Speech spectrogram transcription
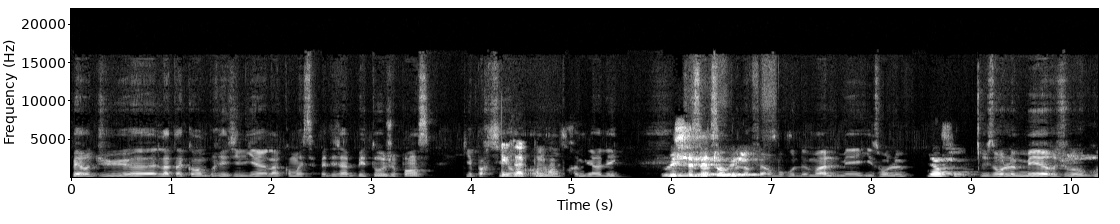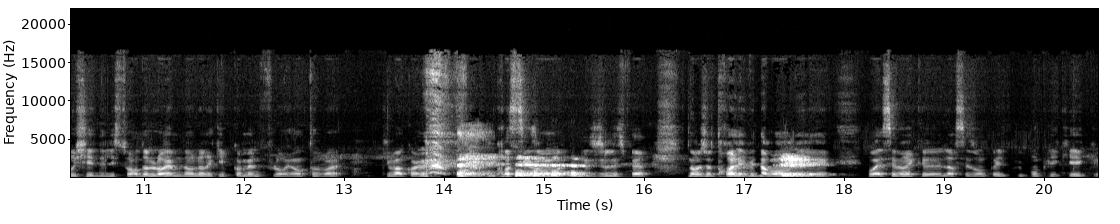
perdu euh, l'attaquant brésilien là, comment il s'appelle déjà Beto, je pense, qui est parti en, en, Exactement. en première ligue. Oui, c'est Ça, ça Beto, peut oui. leur faire beaucoup de mal, mais ils ont le Bien sûr. ils ont le meilleur joueur gaucher de l'histoire de l'OM dans leur équipe quand même, Florian Thauvin, qui va quand même faire une grosse saison, euh, je l'espère. Non, je troll évidemment, mais ouais, c'est vrai que leur saison peut être plus compliquée que,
